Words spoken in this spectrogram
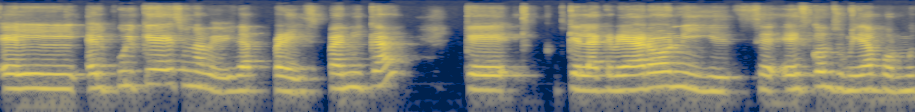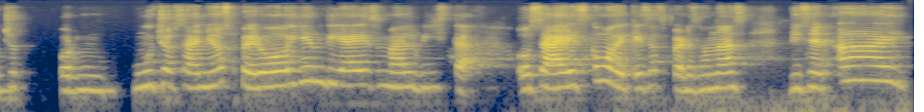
El, pulque es una bebida prehispánica que, que la crearon y es consumida por, mucho, por muchos años, pero hoy en día es mal vista. O sea, es como de que esas personas dicen, ay,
